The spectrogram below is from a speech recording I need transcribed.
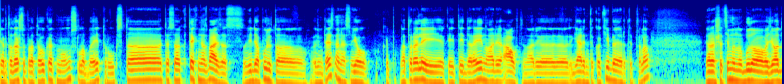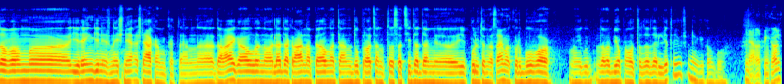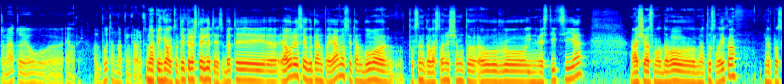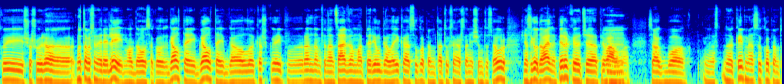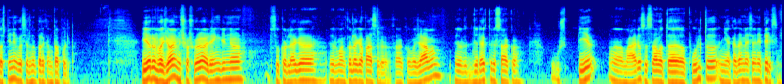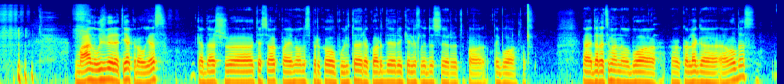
Ir tada aš supratau, kad mums labai trūksta tiesiog techninės bazės, video pulto rimtesnio, nes jau kaip natūraliai, kai tai darai, nori aukti, nori gerinti kokybę ir taip toliau. Ir aš atsimenu, būdavo važiuodavom e, į renginį, žinai, šne, šnekam, kad ten e, davai gal nuo LED ekrano pelno ten 2 procentus atsidedam į, į pultų investavimą, kur buvo, na, jeigu dabar bijau pamalti, tada dar litai jaučiu, negi gal buvo. Ne, nuo 15 metų jau e, eurai. Vat būtent nuo 15. Nuo 15, tai prieš tai litais, bet tai e, eurais, jeigu ten paėmus, tai ten buvo 1800 eurų investicija. Aš jos maldavau metus laiko ir paskui šašūrio, nu, ta prasme, realiai maldavau, sakau, gal taip, gal taip, gal kažkaip randam finansavimą per ilgą laiką, sukopiam tą 1800 eurų. Aš nesakiau, davai nupirk, čia privaloma. Mm. Tiesiog buvo, invest- nu, kaip mes sukopiam tos pinigus ir nuperkam tą pultą. Ir važiuojam iš kažkurio renginio su kolega ir man kolega pasakojo, sako, važiavom ir direktorius sako, užpy Marius su savo tą pultu, niekada mes jo nepirksim. Man užvėrė tiek kraujas, kad aš e, tiesiog paėmiau, nusipirkau pultą, rekorderį, kelis laidus ir tipo, tai buvo toks. E, Dar atsimenu, buvo e, kolega Evaldas,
